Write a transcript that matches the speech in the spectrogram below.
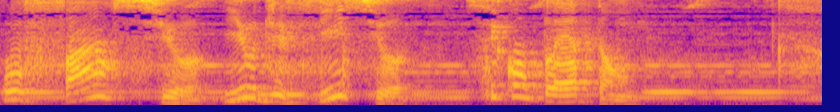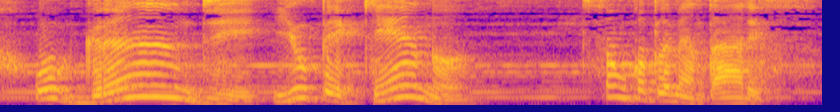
O fácil e o difícil se completam. O grande e o pequeno são complementares.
